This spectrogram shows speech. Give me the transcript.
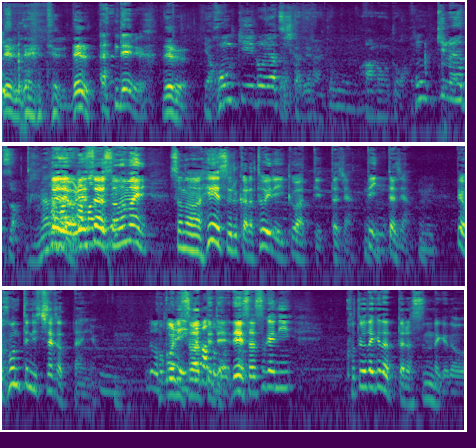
出る出る出る。出る。あ出る？出る。いや本気のやつしか出ないと思う。あの音は。本気のやつだもん。だって俺さその前にその「兵するからトイレ行くわ」って言ったじゃん。って言ったじゃん、で本当にしたかったんよ、ここに座ってて。でさすがに固定だけだったらすんだけど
